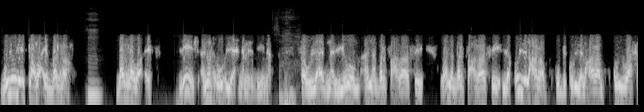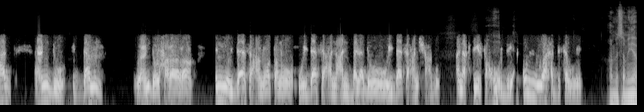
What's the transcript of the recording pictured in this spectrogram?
بقولوا لي اطلع وقف برا. برا وقف ليش؟ أنا حقوق اللي إحنا مهدينا. فأولادنا اليوم أنا برفع راسي وأنا برفع راسي لكل العرب وبكل العرب كل واحد عنده الدم وعنده الحرارة إنه يدافع عن وطنه ويدافع عن عن بلده ويدافع عن شعبه. أنا كثير فخور بكل واحد بيسوي. عم سمير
